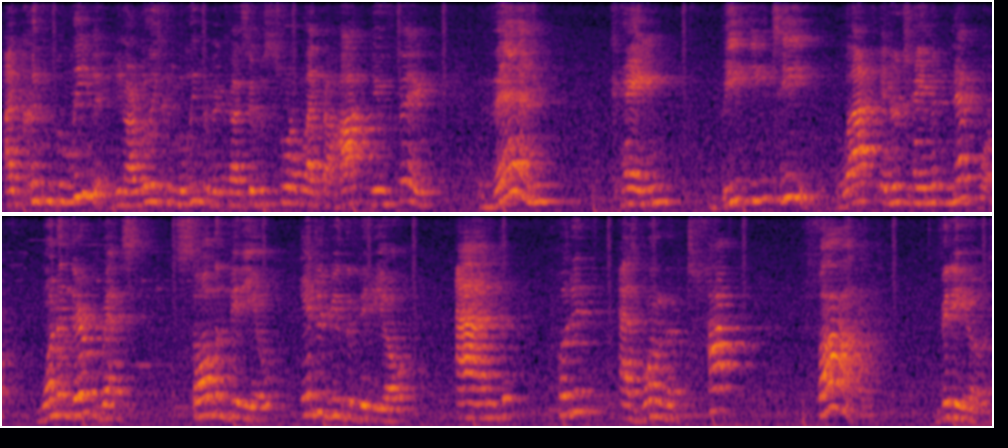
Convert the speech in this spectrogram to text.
I couldn't believe it. You know, I really couldn't believe it because it was sort of like the hot new thing. Then came BET, Black Entertainment Network. One of their reps saw the video, interviewed the video, and put it as one of the top five videos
